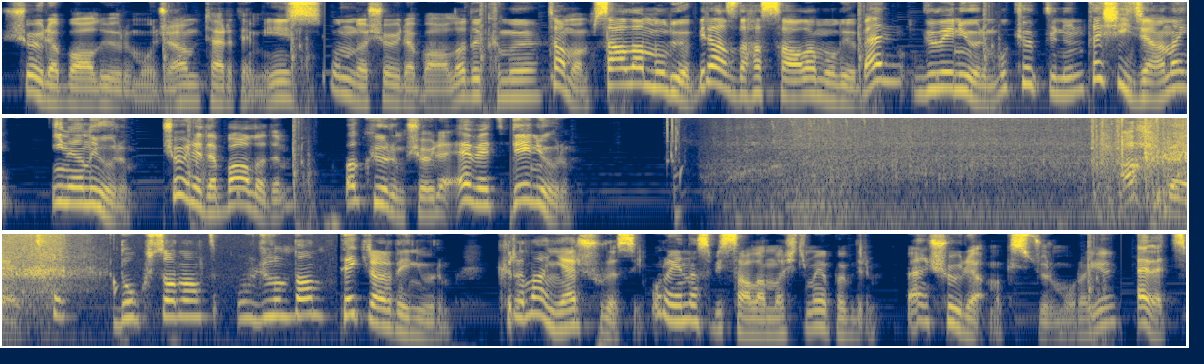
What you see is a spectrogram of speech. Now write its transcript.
Şöyle bağlıyorum hocam tertemiz. Bunu da şöyle bağladık mı? Tamam sağlam oluyor. Biraz daha sağlam oluyor. Ben güveniyorum. Bu köprünün taşıyacağına inanıyorum. Şöyle de bağladım. Bakıyorum şöyle. Evet deniyorum. Ah be. Çok 96 ucundan tekrar deniyorum. Kırılan yer şurası. Oraya nasıl bir sağlamlaştırma yapabilirim? Ben şöyle yapmak istiyorum orayı. Evet.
